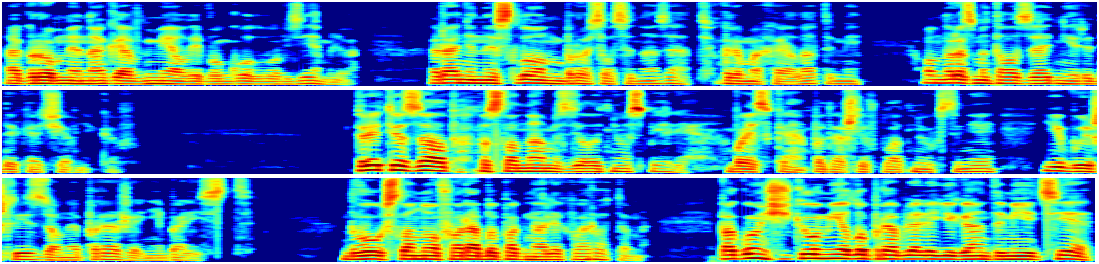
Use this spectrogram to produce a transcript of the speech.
Огромная нога вмяла его голову в землю. Раненый слон бросился назад, громыхая латами. Он размотал задние ряды кочевников. Третий залп по слонам сделать не успели. Войска подошли вплотную к стене и вышли из зоны поражения баллист. Двух слонов арабы погнали к воротам. Погонщики умело управляли гигантами, и те,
